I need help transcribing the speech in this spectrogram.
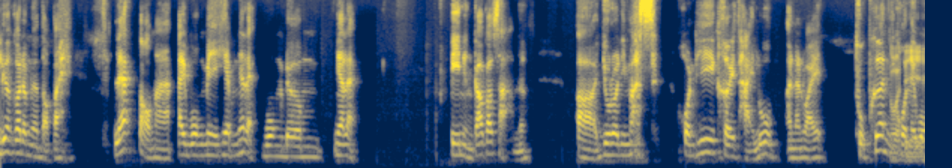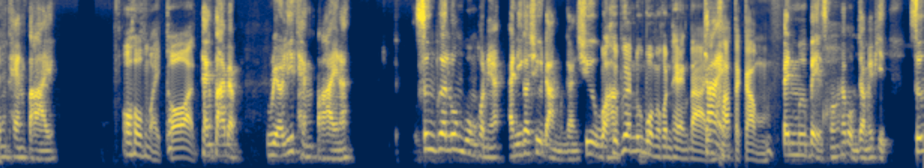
เรื่องก็ดำเนินต่อไป และต่อมาไอวง Mayhem เนี่ยแหละ วงเดิมเนี่ยแหละ ปีหนึ่งเก้าเก้าสามเนอะอ่า Euronymous คนที่เคยถ่ายรูปอันนั้นไว้ ถูกเพื่อนอีกคนในวงแทงตาย โอ้ my god แทงตายแบบ really แทงตายนะ ซึ่งเพื่อนร่วมวงคนเนี้ย อันนี้ก็ชื่อดังเหมือนกันชื่ออ๋อว่าคือเพื่อนลูกบวมเป็นคนแทงตายใช่ฆาตกรรม เป็นมือเบสมั้งถ้าผมจำไม่ผิด ซึ่ง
